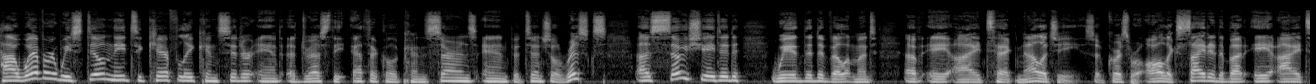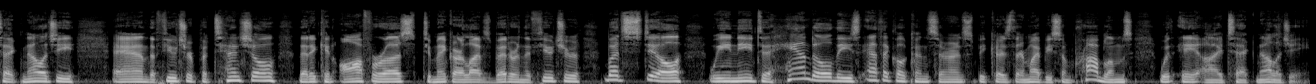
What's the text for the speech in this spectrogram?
However, we still need to carefully consider and address the ethical concerns and potential risks associated with the development of AI technology. So, of course, we're all excited about AI technology and the future potential that it can offer us to make our lives better in the future. But still, we need to handle these ethical concerns because there might be some problems with AI technology.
